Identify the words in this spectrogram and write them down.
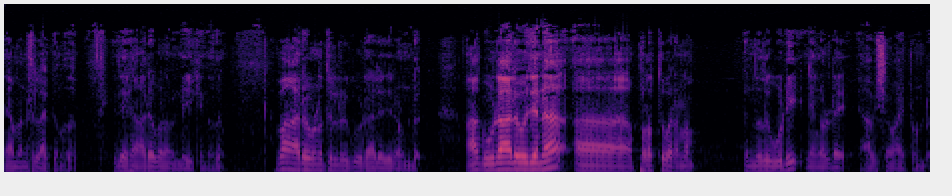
ഞാൻ മനസ്സിലാക്കുന്നത്. ഇദ്ദേഹം ആരോപണം ഉന്നയിക്കുന്നത്. അപ്പോൾ ആ ആരോപണത്തിലൊരു ഗൂഢാലോചന ഉണ്ട് ആ ഗൂഢാലോചന പുറത്തു വരണം എന്നതുകൂടി ഞങ്ങളുടെ ആവശ്യമായിട്ടുണ്ട്.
